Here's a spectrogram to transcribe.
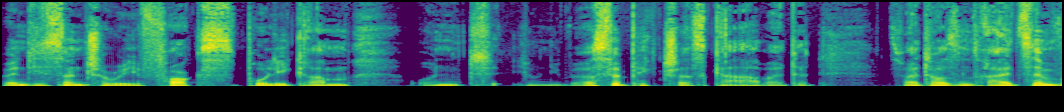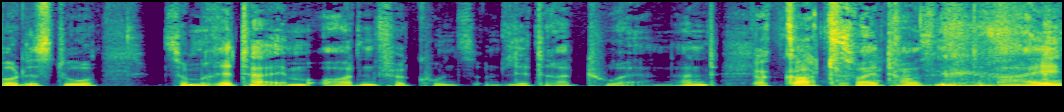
20th Century Fox, Polygram und Universal Pictures gearbeitet. 2013 wurdest du zum Ritter im Orden für Kunst und Literatur ernannt. Oh Gott. Seit 2003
